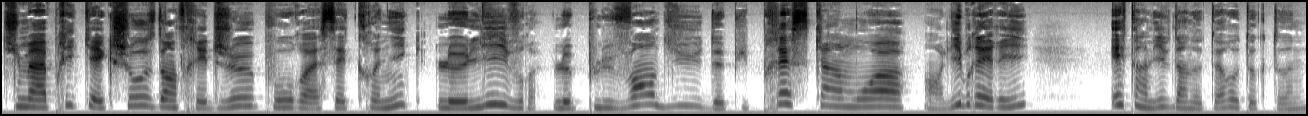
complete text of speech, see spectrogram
tu m'as appris quelque chose d'entrée de jeu pour euh, cette chronique. Le livre le plus vendu depuis presque un mois en librairie est un livre d'un auteur autochtone.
